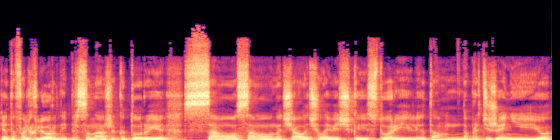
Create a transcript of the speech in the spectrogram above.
это фольклорные персонажи, которые с самого-самого начала человеческой истории или там на протяжении ее,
